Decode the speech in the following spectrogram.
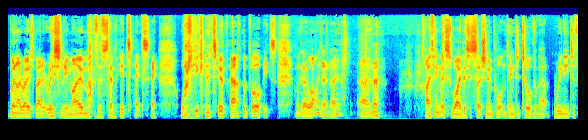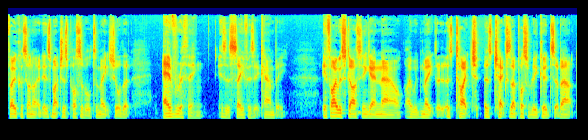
When I wrote about it recently, my own mother sent me a text saying, "What are you going to do about the boys?" I go, "Well, I don't know." Um, I think this is why this is such an important thing to talk about. We need to focus on it as much as possible to make sure that everything is as safe as it can be. If I was starting again now, I would make as tight ch- as checks as I possibly could about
